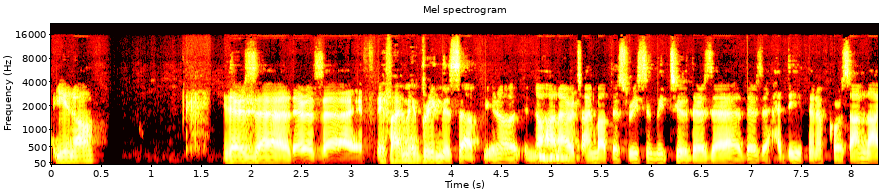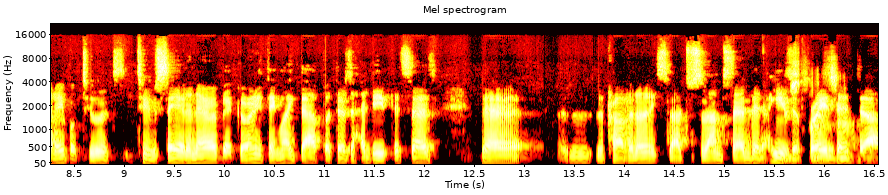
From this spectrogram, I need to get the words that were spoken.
You know, there's a there's a if, if I may bring this up, you know, Noha mm-hmm. and I were talking about this recently too. There's a there's a hadith, and of course I'm not able to to say it in Arabic or anything like that. But there's a hadith that says the the Prophet ﷺ said that he's afraid that uh,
